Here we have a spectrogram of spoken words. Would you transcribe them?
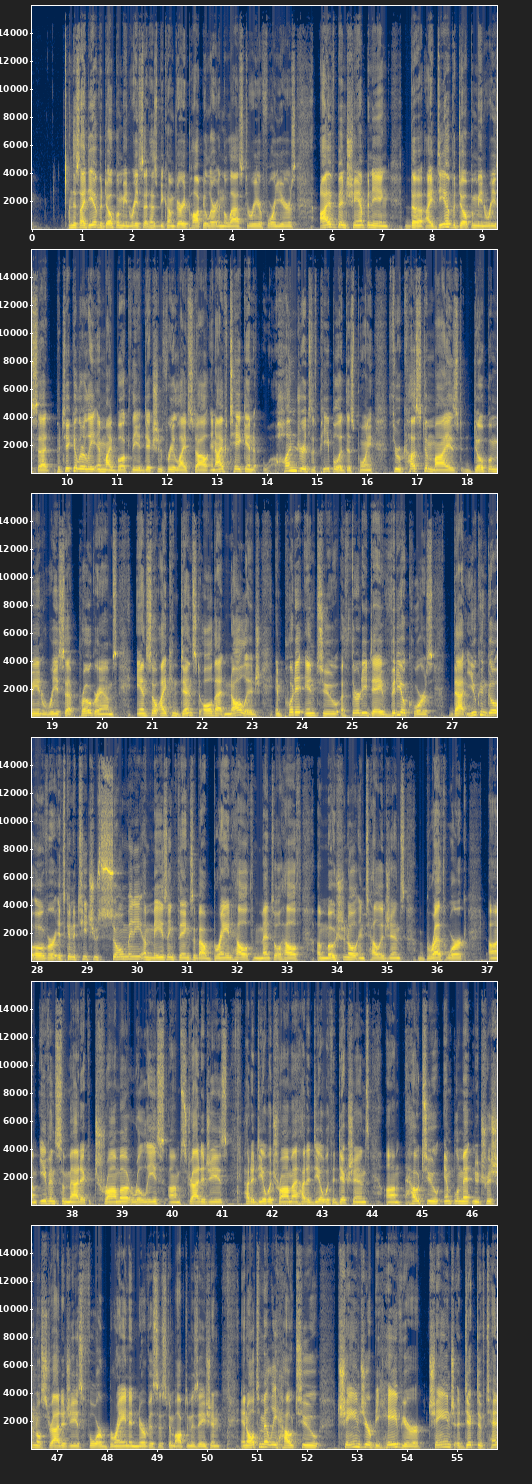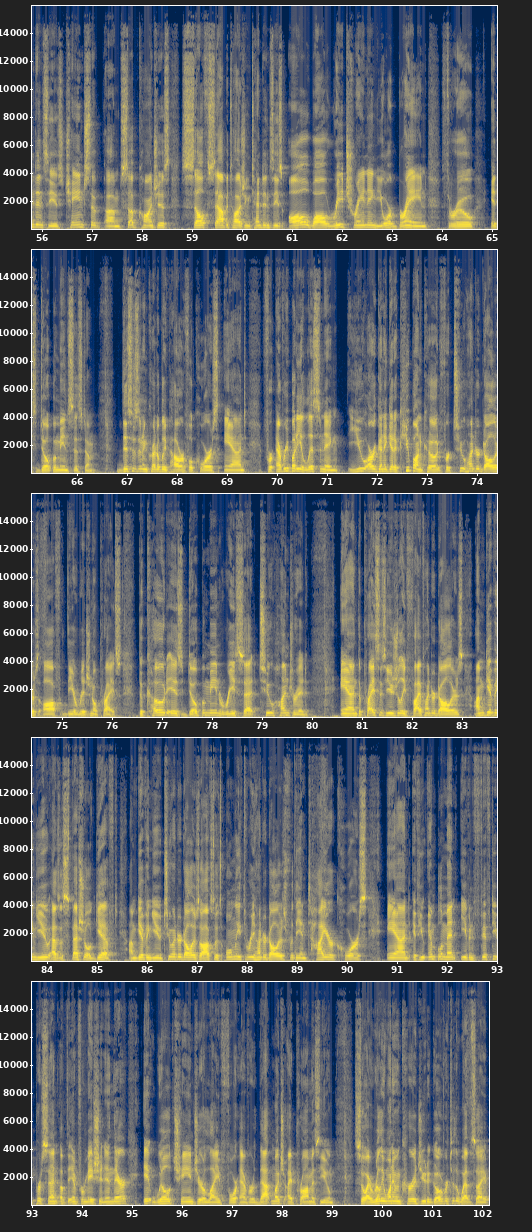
and this idea of a dopamine reset has become very popular in the last three or four years. I've been championing the idea of a dopamine reset, particularly in my book, The Addiction Free Lifestyle. And I've taken hundreds of people at this point through customized dopamine reset programs. And so I condensed all that knowledge and put it into a 30 day video course that you can go over. It's going to teach you so many amazing things about brain health, mental health, emotional intelligence, breath work, um, even somatic trauma release um, strategies, how to deal with trauma, how to deal with addictions, um, how to implement nutritional strategies for brain and nervous system optimization, and ultimately how to change your behavior, change addictive tendencies, change sub, um, subconscious self sabotaging tendencies, all while retraining your brain through its dopamine system. This is an incredibly powerful course, and for everybody listening, you are going to get a coupon code for $200 off the original price. The code is dopamine reset 200 and the price is usually $500. I'm giving you as a special gift, I'm giving you $200 off, so it's only $300 for the entire course. And if you implement even 50% of the information in there, it will change your life forever. That much I promise you. So I really want to encourage you to go over to the website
